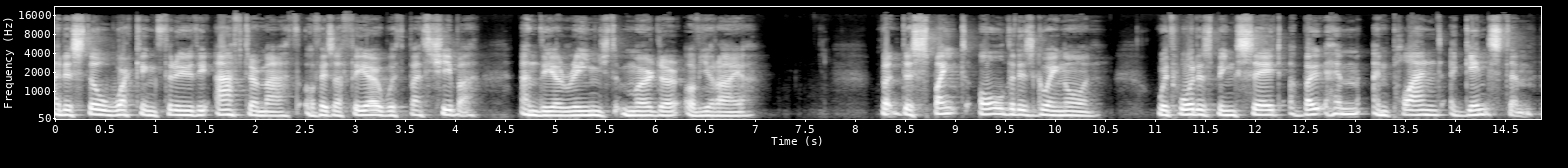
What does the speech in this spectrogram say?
and is still working through the aftermath of his affair with Bathsheba and the arranged murder of Uriah. But despite all that is going on, with what is being said about him and planned against him,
